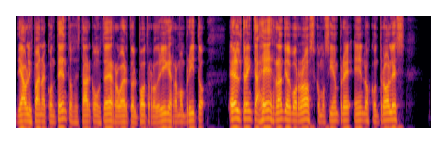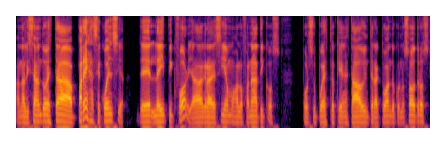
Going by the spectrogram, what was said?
de habla hispana. Contentos de estar con ustedes, Roberto El Potro Rodríguez, Ramón Brito, el 30G, Randy Albornoz, como siempre, en los controles, analizando esta pareja secuencia de Late Pick 4. Ya agradecíamos a los fanáticos, por supuesto, que han estado interactuando con nosotros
